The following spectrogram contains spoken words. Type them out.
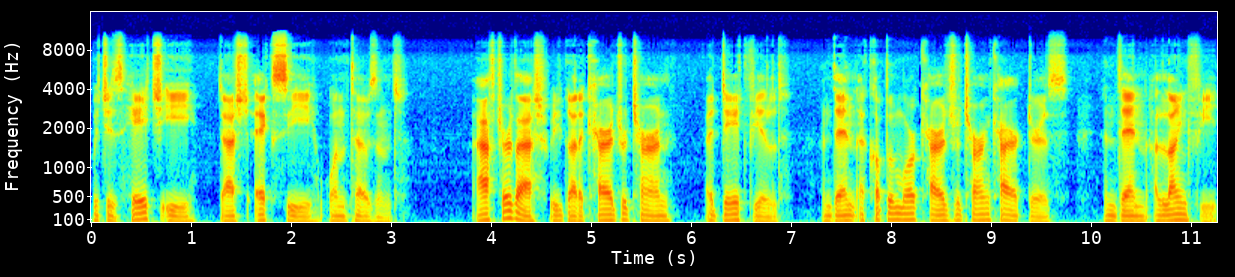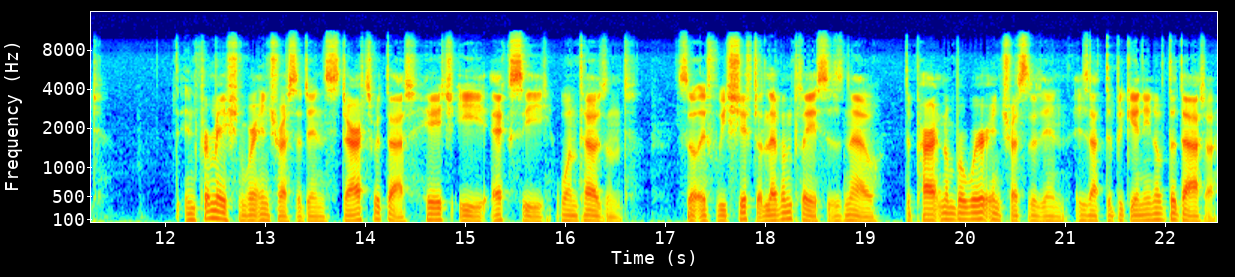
which is HE-XC1000. After that, we've got a carriage return, a date field, and then a couple more carriage return characters, and then a line feed. The information we're interested in starts with that HE-XC1000. So if we shift 11 places now, the part number we're interested in is at the beginning of the data.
